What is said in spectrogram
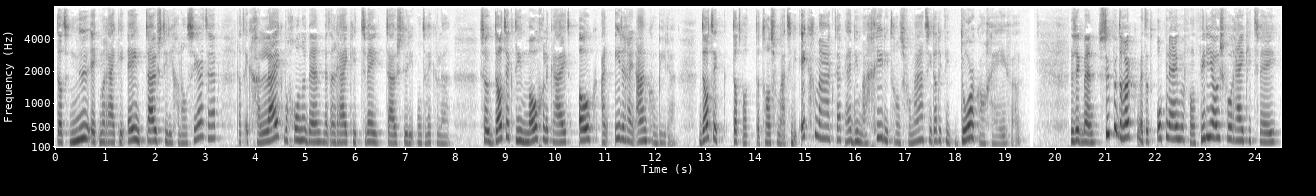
dat nu ik mijn Reiki 1 thuisstudie gelanceerd heb, dat ik gelijk begonnen ben met een Reiki 2 thuisstudie ontwikkelen. Zodat ik die mogelijkheid ook aan iedereen aan kan bieden dat ik dat wat de transformatie die ik gemaakt heb, hè, die magie, die transformatie, dat ik die door kan geven. Dus ik ben super druk met het opnemen van video's voor Reiki 2.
